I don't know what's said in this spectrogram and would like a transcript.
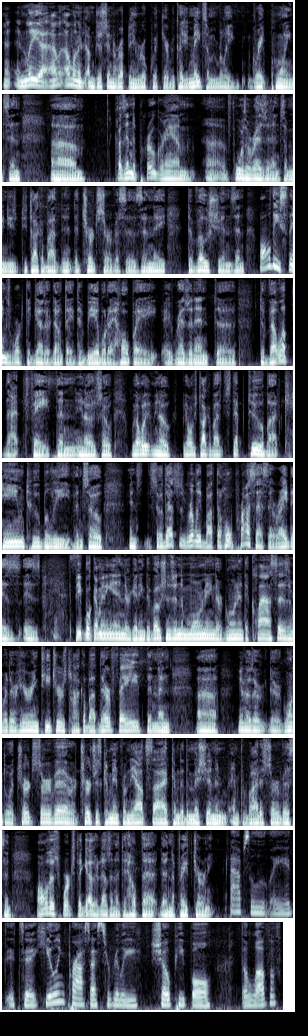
and, and, Leah, I, I want to. I'm just interrupting you real quick here because you made some really great points, and um, because in the program uh, for the residents, I mean, you, you talk about the, the, church services and the devotions, and all these things work together, don't they, to be able to help a a resident uh, develop that faith. And you know so we always you know we always talk about step two about came to believe. And so and so that's really about the whole process there right? Is is yes. people coming in they're getting devotions in the morning they're going into classes and where they're hearing teachers talk about their faith. And then uh, you know they're they're going to a church survey or churches come in from the outside come to the mission and, and provide a service. And all this works together doesn't it to help that in the faith journey Absolutely. It, it's a healing process to really show people the love of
